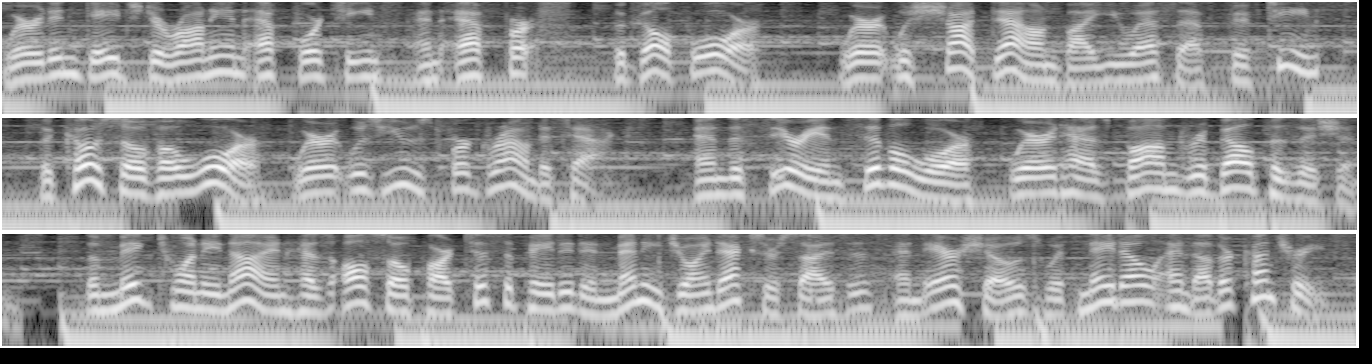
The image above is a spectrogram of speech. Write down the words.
where it engaged Iranian F-14s and F-4s, the Gulf War, where it was shot down by US F-15s, the Kosovo War, where it was used for ground attacks, and the Syrian Civil War, where it has bombed rebel positions. The MiG-29 has also participated in many joint exercises and air shows with NATO and other countries.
